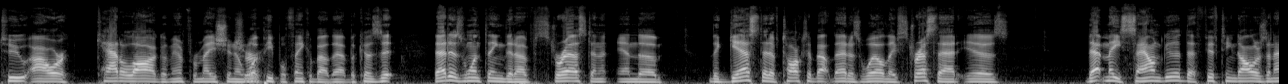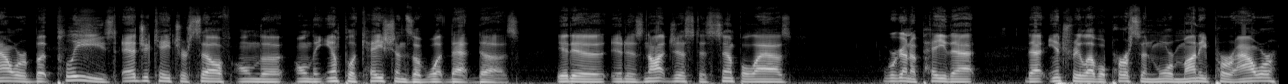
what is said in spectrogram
to our catalog of information and Sure. what people think about that because it that is one thing that I've stressed, and and the the guests that have talked about that as well, they've stressed that is that may sound good that fifteen dollars an hour, but please educate yourself on the on the implications of what that does. It is it is not just as simple as we're going to pay that that entry level person more money per hour.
